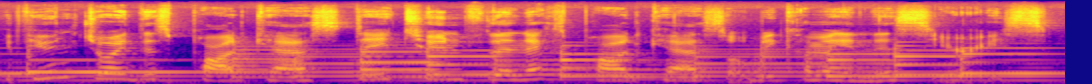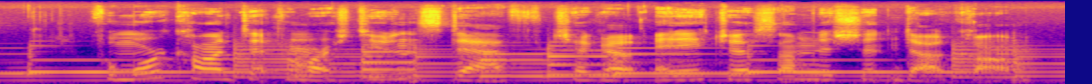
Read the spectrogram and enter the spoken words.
If you enjoyed this podcast, stay tuned for the next podcast that will be coming in this series. For more content from our student staff, check out nhsomniscient.com.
